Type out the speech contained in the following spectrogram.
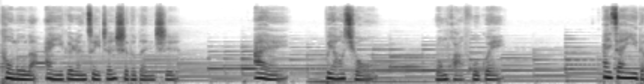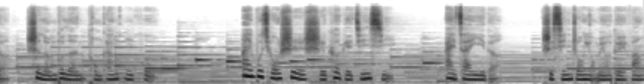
透露了爱一个人最真实的本质。爱，不要求荣华富贵，爱在意的是能不能同甘共苦；爱不求是时刻给惊喜，爱在意的是心中有没有对方。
